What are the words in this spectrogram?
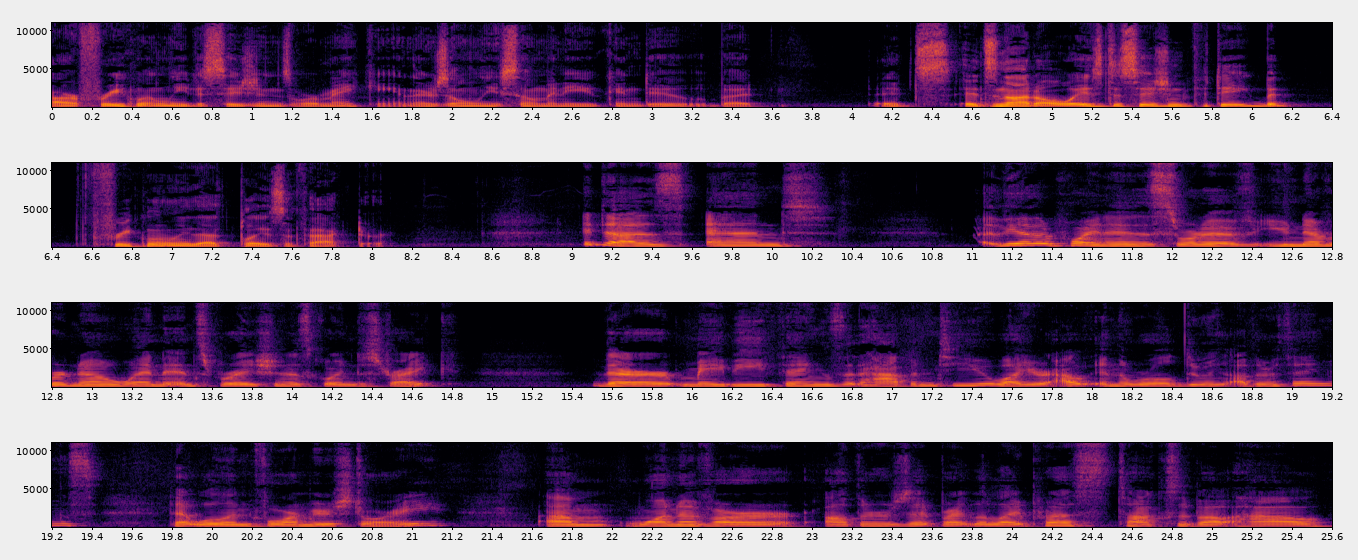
are frequently decisions we're making, and there's only so many you can do. But it's it's not always decision fatigue, but frequently that plays a factor. It does. And the other point is sort of you never know when inspiration is going to strike. There may be things that happen to you while you're out in the world doing other things that will inform your story. Um, one of our authors at Bright Little Light Press talks about how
